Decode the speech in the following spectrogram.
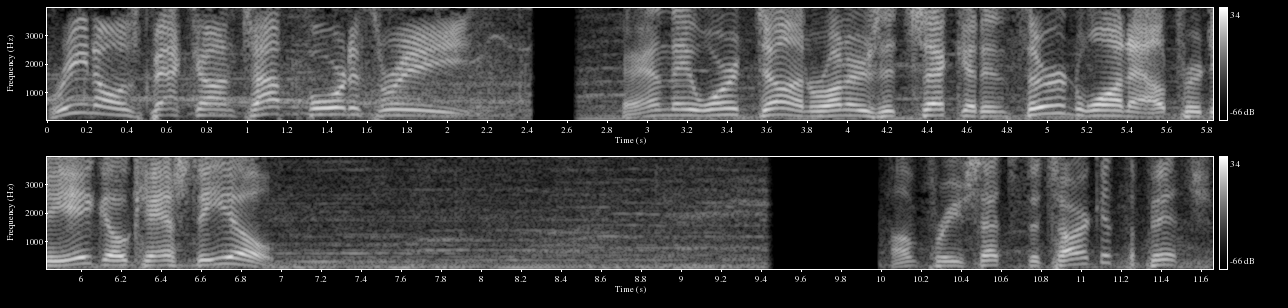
Reno's back on top, 4 to 3. And they weren't done. Runners at second and third, one out for Diego Castillo. Humphrey sets the target, the pitch.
